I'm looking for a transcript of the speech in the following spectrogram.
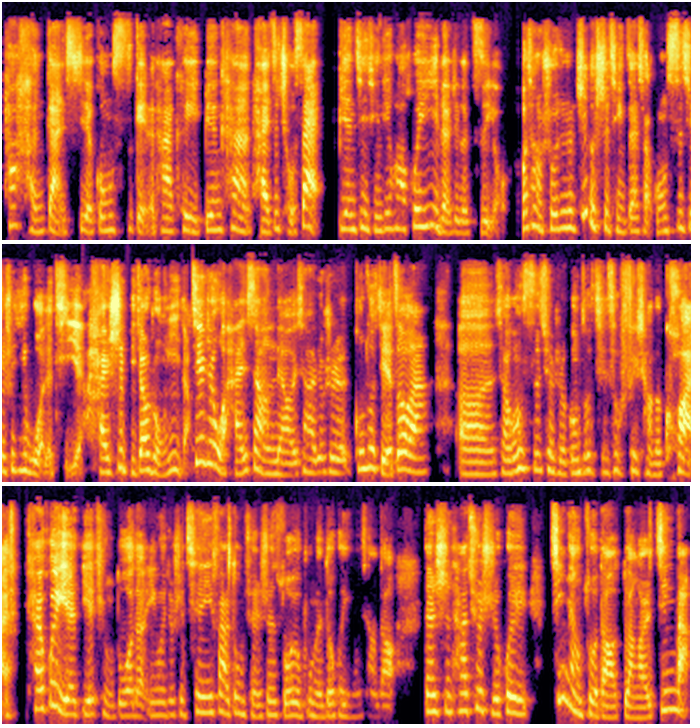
她很感谢公司给了她可以边看孩子球赛边进行电话会议的这个自由。我想说，就是这个事情在小公司，其实以我的体验还是比较容易的。接着我还想聊一下，就是工作节奏啊，呃，小公司确实工作节奏非常的快，开会也也挺多的，因为就是牵一发动全身，所有部门都会影响到。但是它确实会尽量做到短而精吧，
